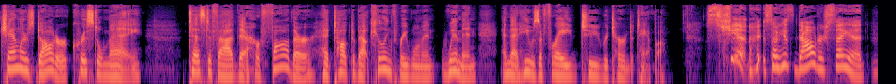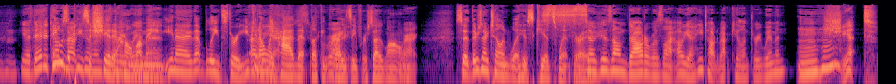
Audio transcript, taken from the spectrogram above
Chandler's daughter, Crystal May, testified that her father had talked about killing three woman, women and that he was afraid to return to Tampa. Shit. So his daughter said, "Yeah, Daddy." He was a piece of shit at home. I mean, you know, that bleeds through. You can Oh, only yeah. hide that fucking Right. crazy for so long. right. So there's no telling what his kids went through. So his own daughter was like, "Oh yeah, he talked about killing three women." hmm Shit.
